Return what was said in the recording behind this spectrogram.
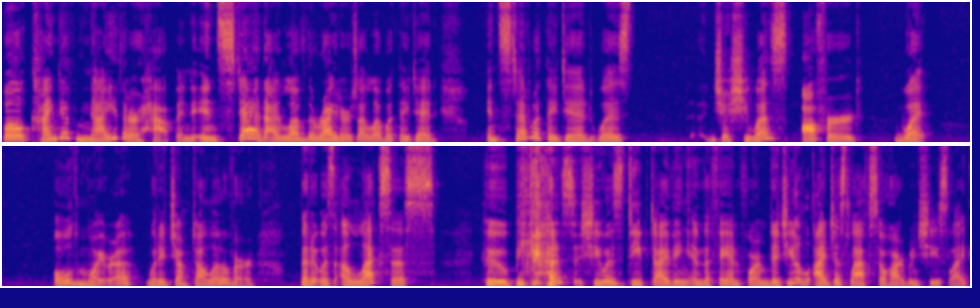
Well kind of neither happened. Instead i love the writers. I love what they did. Instead what they did was she was offered what old moira would have jumped all over but it was alexis who because she was deep diving in the fan form. Did you i just laughed so hard when she's like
